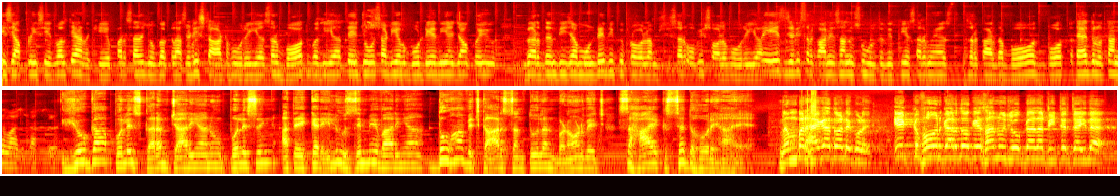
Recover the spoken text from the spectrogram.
ਕਿ ਅਸੀਂ ਆਪਣੀ ਸਿਹਤ ਵੱਲ ਧਿਆਨ ਰੱਖੀਏ ਪਰ ਸਰ ਯੋਗਾ ਕਲਾਸ ਜਿਹੜੀ ਸਟਾਰਟ ਹੋ ਰਹੀ ਹੈ ਸਰ ਬਹੁਤ ਵਧੀਆ ਤੇ ਜੋ ਸਾਡੀਆਂ ਗੋਡਿਆਂ ਦੀਆਂ ਜਾਂ ਕੋਈ ਗਰਦਨ ਦੀ ਜਾਂ ਮੁੰਡੇ ਦੀ ਕੋਈ ਪ੍ਰੋਬਲਮ ਸੀ ਸਰ ਉਹ ਵੀ ਸੋਲਵ ਹੋ ਰਹੀ ਆ। ਇਸ ਜਿਹੜੀ ਸਰਕਾਰ ਨੇ ਸਾਨੂੰ ਸਹੂਲਤ ਦਿੱਤੀ ਹੈ ਸਰ ਮੈਂ ਸਰਕਾਰ ਦਾ ਬਹੁਤ ਬਹੁਤ ਤਹਿ ਦਿਲੋਂ ਧੰਨਵਾਦ ਕਰਦੀ ਹਾਂ। ਯੋਗਾ ਪੁਲਿਸ ਕਰਮਚਾਰੀਆਂ ਨੂੰ ਪੁਲਿਸਿੰਗ ਅਤੇ ਘਰੇਲੂ ਜ਼ਿੰਮੇਵਾਰੀਆਂ ਦੋਹਾਂ ਵਿਚਕਾਰ ਸੰਤੁਲਨ ਬਣਾਉਣ ਵਿੱਚ ਸਹਾਇਕ ਸਿੱਧ ਹੋ ਰਿਹਾ ਹੈ। ਨੰਬਰ ਹੈਗਾ ਤੁਹਾਡੇ ਕੋਲੇ। ਇੱਕ ਫੋਨ ਕਰ ਦਿਓ ਕਿ ਸਾਨੂੰ ਯੋਗਾ ਦਾ ਟੀਚਰ ਚਾਹੀਦਾ ਹੈ।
